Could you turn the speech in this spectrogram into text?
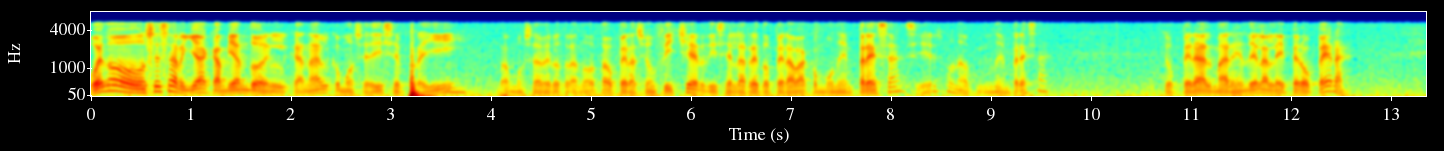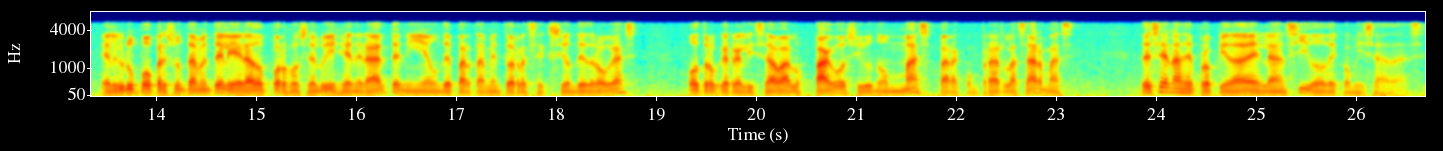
Bueno, César, ya cambiando el canal, como se dice por allí, vamos a ver otra nota. Operación Fischer, dice la red operaba como una empresa. Sí, es una, una empresa que opera al margen de la ley, pero opera. El grupo presuntamente liderado por José Luis General tenía un departamento de recepción de drogas, otro que realizaba los pagos y uno más para comprar las armas. Decenas de propiedades le han sido decomisadas.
